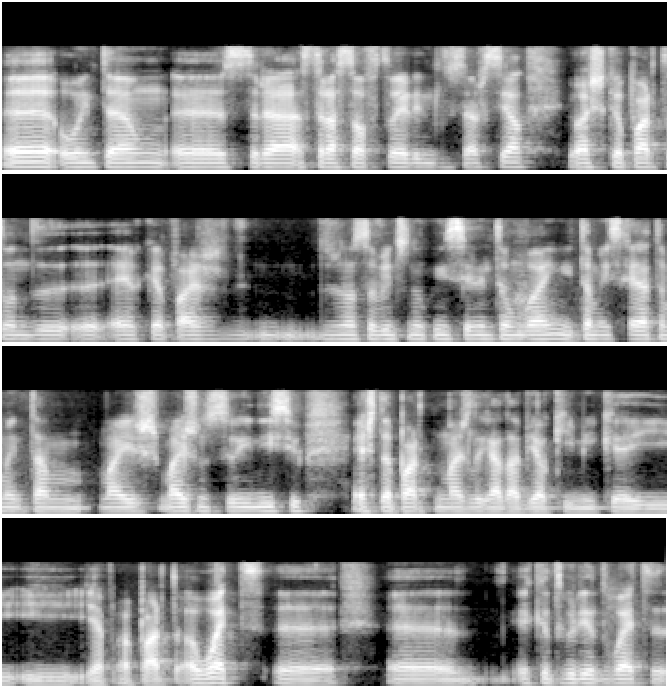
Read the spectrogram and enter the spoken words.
uh, ou então será, será software de inteligência artificial. Eu acho que a parte onde é capaz dos nossos ouvintes não conhecerem tão bem, e também se calhar também está mais, mais no seu início, esta parte mais ligada à bioquímica e, e, e a, a, parte, a wet a categoria do Wet uh,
